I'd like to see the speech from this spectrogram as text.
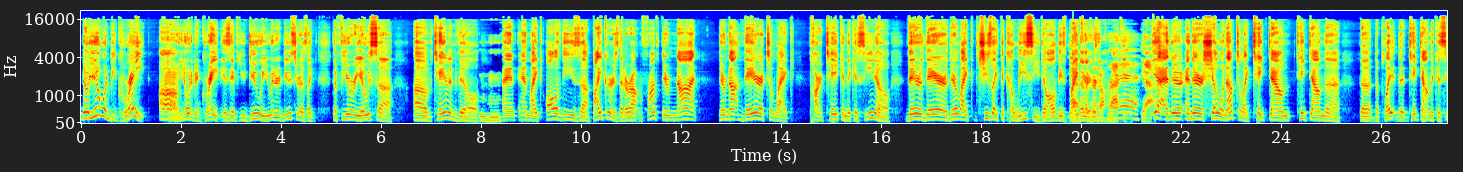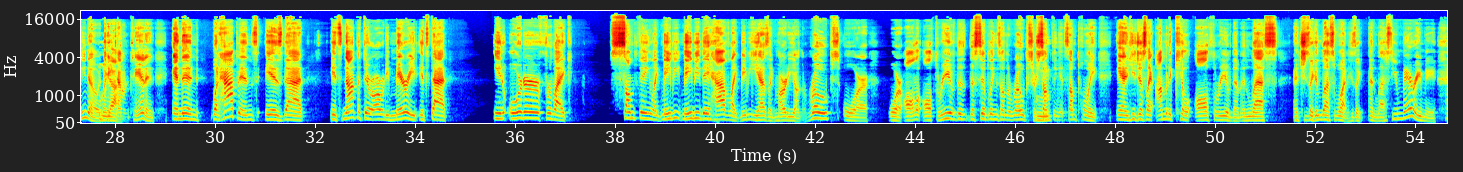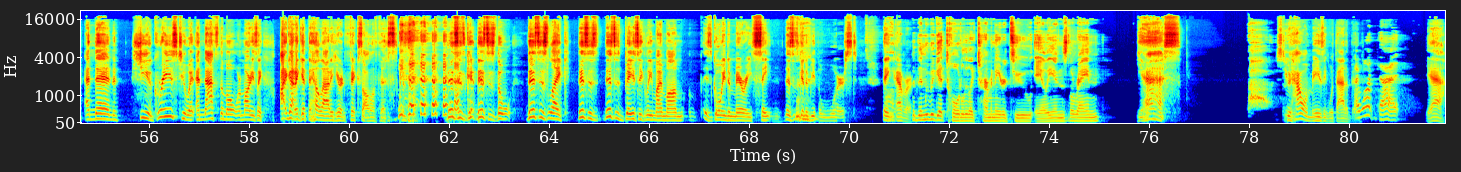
No, you know what would be great? Oh, you know what would have been great is if you do you introduce her as like the Furiosa of Tannenville, Mm-hmm. and and like all of these uh, bikers that are out in front. They're not. They're not there to like partake in the casino. They're there. They're like she's like the Khaleesi to all these Yeah, bikers. they're like her Yeah. Dothraki. Yeah. Yeah, and they're and they're showing up to like take down take down the the the play the take down the casino and Oh take God. down Tannen. And then what happens is that it's not that they're already married, it's that in order for like something like maybe maybe they have like maybe he has like Marty on the ropes or or all all three of the the siblings on the ropes or Mhm. something at some point and he's just like i'm gonna kill all three of them unless and she's like unless what he's like unless you marry me and then she agrees to it and that's the moment where marty's like i gotta get the hell out of here and fix all of this. This is this is the this is like this is this is basically my mom is going to marry satan. This is going to be the worst thing Oh, ever. But then we would get totally like Terminator 2 aliens, Lorraine. yes. Ah, Dude how amazing would that have been? I want that. yeah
